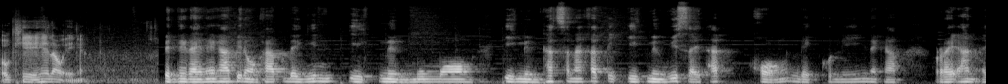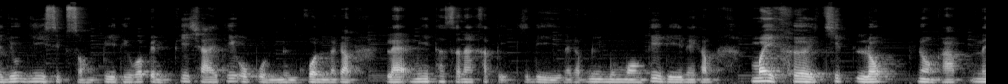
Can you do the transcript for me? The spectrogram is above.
โอเคให้เราเองอะเป็นอย่างไรนะครับพี่น้องครับได้ยินอีกหนึ่งมุมมอง อีกหนึ่งทัศนคติอีกหนึ่งวิสัยทัศน์ของเด็กคนนี้นะครับไรอันอายุ 22 ปี ถือว่าเป็นพี่ชายที่อบอุ่นหนึ่งคนนะครับ และมีทัศนคติที่ดีนะครับ มีมุมมองที่ดีนะครับ ไม่เคยคิดลบ พี่น้องครับ ใน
